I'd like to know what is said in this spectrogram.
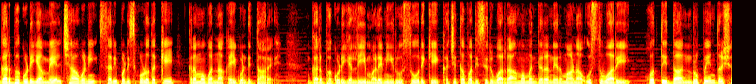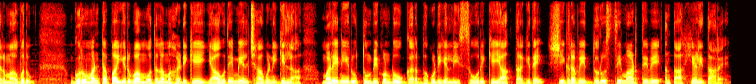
ಗರ್ಭಗುಡಿಯ ಮೇಲ್ಛಾವಣಿ ಸರಿಪಡಿಸಿಕೊಳ್ಳುವುದಕ್ಕೆ ಕ್ರಮವನ್ನ ಕೈಗೊಂಡಿದ್ದಾರೆ. ಗರ್ಭಗುಡಿಯಲ್ಲಿ ಮಳೆ ನೀರು ಸೋರಿಕೆ ಖಚಿತಪಡಿಸಿರುವ ರಾಮ ಮಂದಿರ ನಿರ್ಮಾಣ ಉಸ್ತುವಾರಿ ಹೊತ್ತಿದ್ದ ನೃಪೇಂದ್ರ ಶರ್ಮಾ ಅವರು ಗುರುಮಂಟಪ ಇರುವ ಮೊದಲ ಮಹಡಿಗೆ ಯಾವುದೇ ಮೇಲ್ಛಾವಣಿಗಿಲ್ಲ ಮಳೆ ನೀರು ತುಂಬಿಕೊಂಡು ಗರ್ಭಗುಡಿಯಲ್ಲಿ ಸೋರಿಕೆಯಾಗ್ತಾಗಿದೆ. ಶೀಘ್ರವೇ ದುರಸ್ತಿ ಮಾಡ್ತೇವೆ ಅಂತ ಹೇಳಿದ್ದಾರೆ.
